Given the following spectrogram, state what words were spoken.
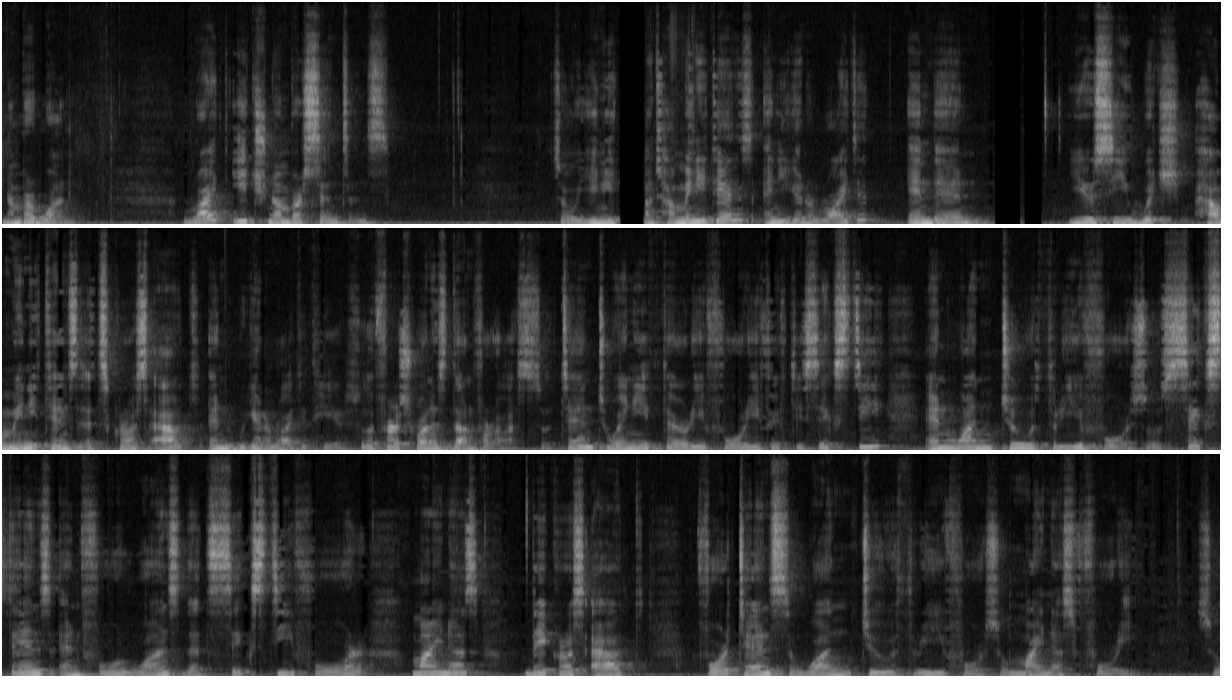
Number one, write each number sentence. So you need to count how many tens, and you're gonna write it, and then you see which how many tens it's crossed out and we're going to write it here. So the first one is done for us. So 10 20 30 40 50 60 and 1 2 3 4 so 6 tens and 4 ones that's 64 minus they cross out 4 tens 1 2 3 4 so minus 40 so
